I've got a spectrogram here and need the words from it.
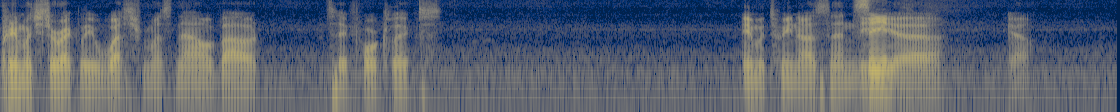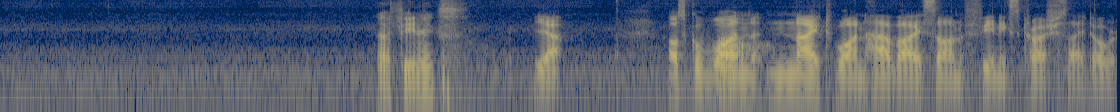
Pretty much directly west from us now, about say four clicks. In between us and the Seen. uh, yeah. That Phoenix. Yeah. Oscar 1, Night 1, have eyes on Phoenix crash site, over.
